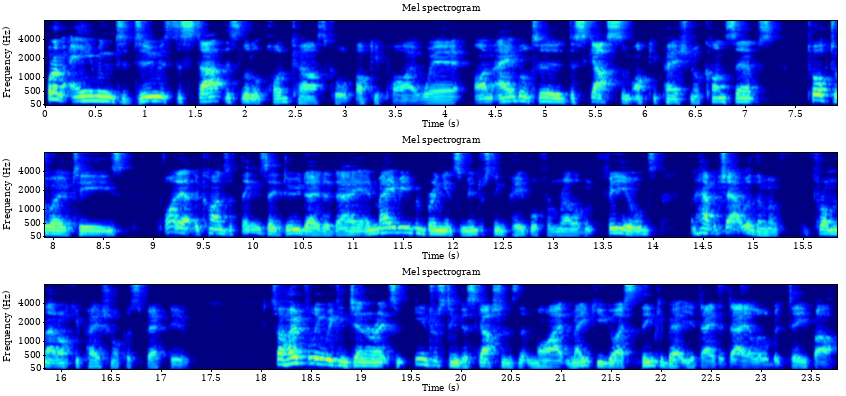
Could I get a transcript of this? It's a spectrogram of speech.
What I'm aiming to do is to start this little podcast called Occupy, where I'm able to discuss some occupational concepts, talk to OTs, find out the kinds of things they do day to day, and maybe even bring in some interesting people from relevant fields and have a chat with them from that occupational perspective. So hopefully we can generate some interesting discussions that might make you guys think about your day to day a little bit deeper.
